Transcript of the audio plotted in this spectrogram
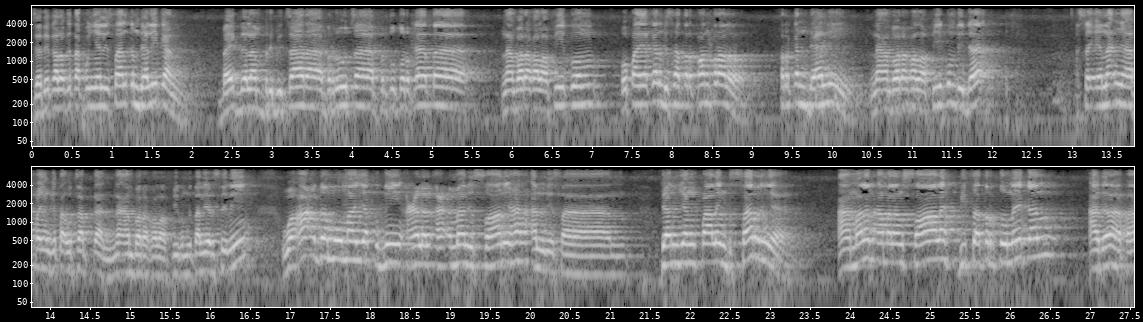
Jadi kalau kita punya lisan kendalikan, baik dalam berbicara, berucap, bertutur kata. Nah, barakallahu fikum, upayakan bisa terkontrol, terkendali. Nah, barakallahu fikum tidak seenaknya apa yang kita ucapkan. Nah, barakallahu fikum. Kita lihat sini, wa a'damu ma yaqdi 'alal a'mali shalihah al-lisan dan yang paling besarnya amalan-amalan saleh bisa tertunaikan adalah apa?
